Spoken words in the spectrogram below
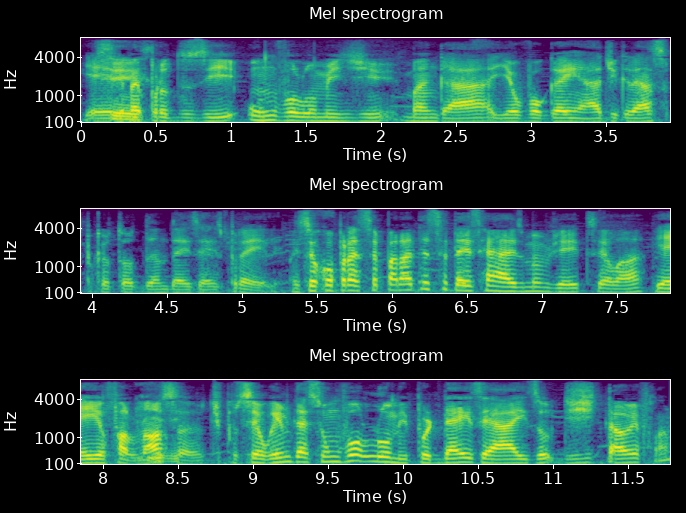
E aí Sim. ele vai produzir um volume de mangá e eu vou ganhar de graça porque eu tô dando 10 reais pra ele. Mas se eu comprar separado, ia ser 10 reais do mesmo jeito, sei lá. E aí eu falo, nossa, tipo, se alguém me desse um volume por 10 reais digital, eu ia falar,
